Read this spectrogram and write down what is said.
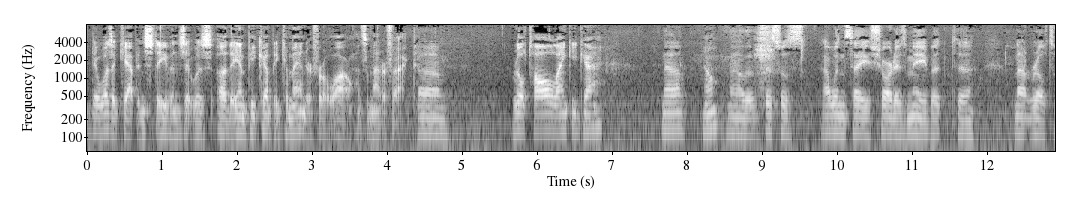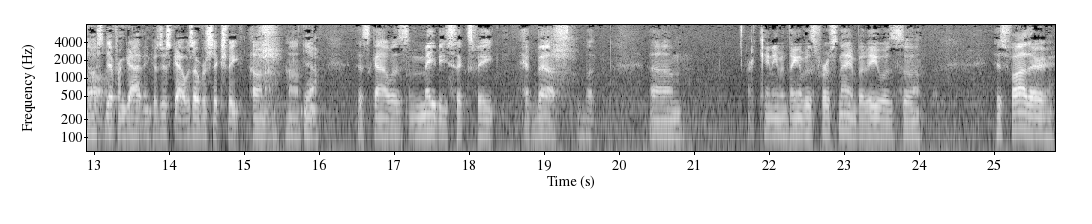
there was a Captain Stevens. It was uh, the MP company commander for a while. As a matter of fact, Um, real tall, lanky guy. no, No, no. This was. I wouldn't say as short as me, but uh, not real tall. no, it's a different guy then because this guy was over six feet. Oh no. Yeah, This guy was maybe six feet at best, but um, I can't even think of his first name. But he was. Uh, his father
